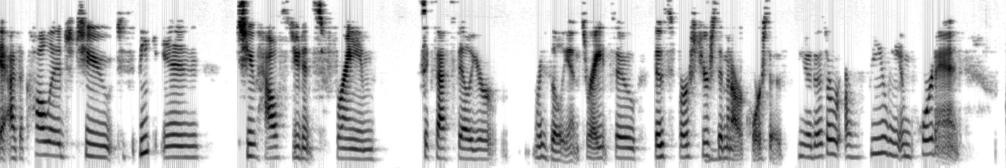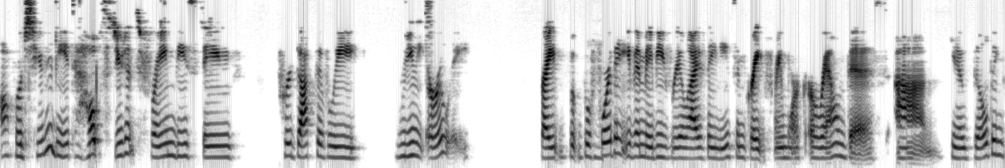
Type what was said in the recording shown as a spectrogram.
as a college to to speak in to how students frame success failure resilience right so those first year mm-hmm. seminar courses you know those are a really important opportunity to help students frame these things productively really early right? But mm-hmm. before they even maybe realize they need some great framework around this, um, you know, building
